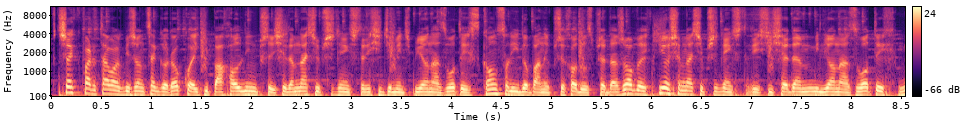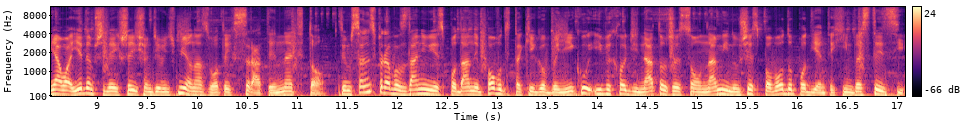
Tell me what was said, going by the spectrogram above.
W trzech kwartałach bieżącego roku ekipa Holding przy 17,49 miliona złotych skonsolidowanych przychodów sprzedażowych i 18,47 miliona złotych miała 1,69 miliona złotych straty netto. W tym samym sprawozdaniu jest podany powód takiego wyniku i wychodzi na to, że są na minusie z powodu podjętych inwestycji.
